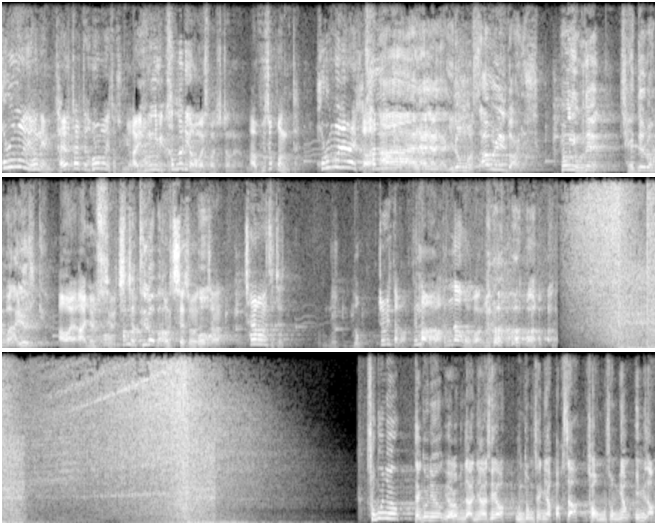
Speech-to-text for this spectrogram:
호르몬이 형님 다이어트 할 때 호르몬이 더 중요해요 아니 형님이 칼로리라고 말씀하셨잖아요. 아 무조건 다- 호르몬이라니까 아 아니 아니 아니 이런 거 싸울 일도 아니야 형이 오늘 제대로 한번 알려줄게 아 아, 알려주세요. 어, 진짜. 한번 들어봐 어 진짜 저 어. 진짜 촬영하면서 진짜 너 좀 이따 봐 끝나고 아, 봐 끝나고 봐. 근육, 대근육 여러분들 안녕하세요. 운동생리학 박사 정송영입니다.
